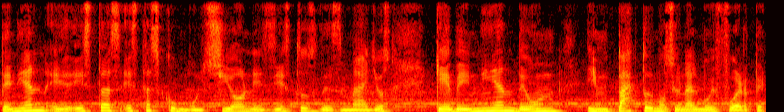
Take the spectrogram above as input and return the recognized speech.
tenían eh, estas, estas convulsiones y estos desmayos que venían de un impacto emocional muy fuerte.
